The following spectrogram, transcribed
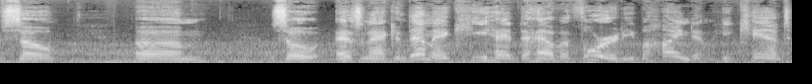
so, um, so, as an academic, he had to have authority behind him. He can't,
